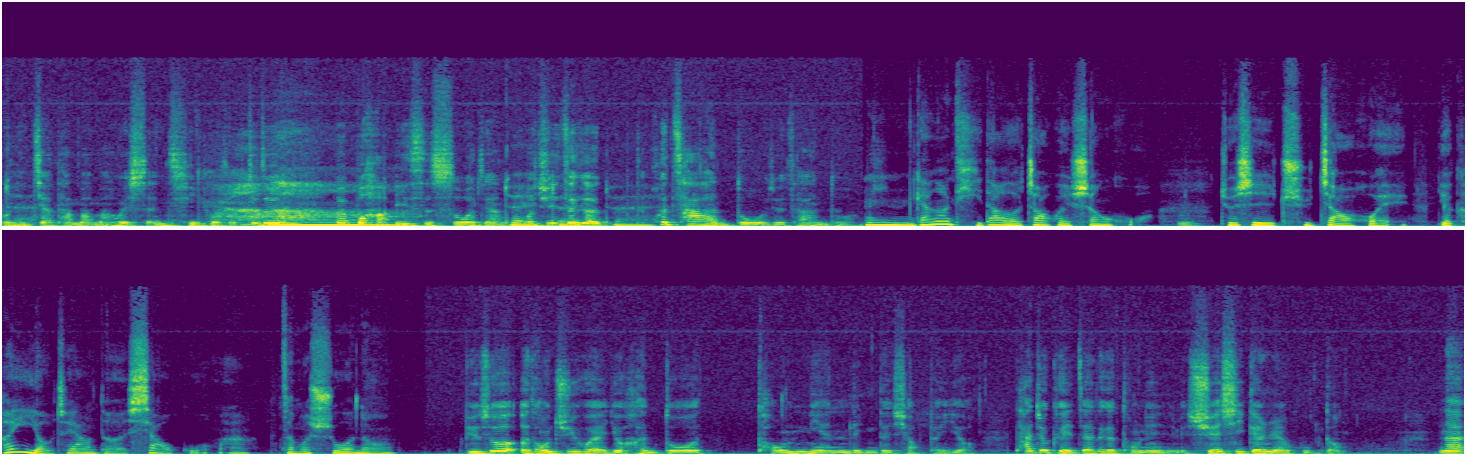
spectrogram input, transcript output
不能讲，他妈妈会生气，或者就是会不好意思说这样。我觉得这个会差很多，我觉得差很多。嗯，你刚刚提到了教会生活，嗯，就是去教会也可以有这样的效果吗？怎么说呢？比如说儿童聚会，有很多同年龄的小朋友，他就可以在这个童年里面学习跟人互动。那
